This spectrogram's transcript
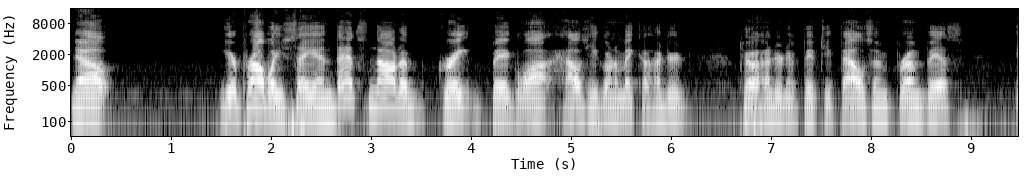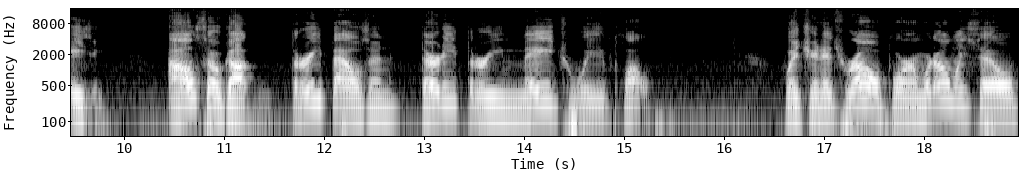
Now, you're probably saying that's not a great big lot. How's he going to make 100 to 150,000 from this? Easy. I also got 3,033 Mage Weave cloth, which in its raw form would only sell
